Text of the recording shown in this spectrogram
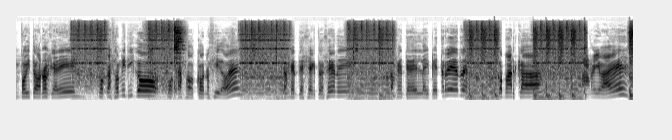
Un poquito rocker, ¿eh? Pocazo mítico, pocazo conocido, ¿eh? La gente de Efecto FM, la gente del la IP3, comarca arriba, ¿eh?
